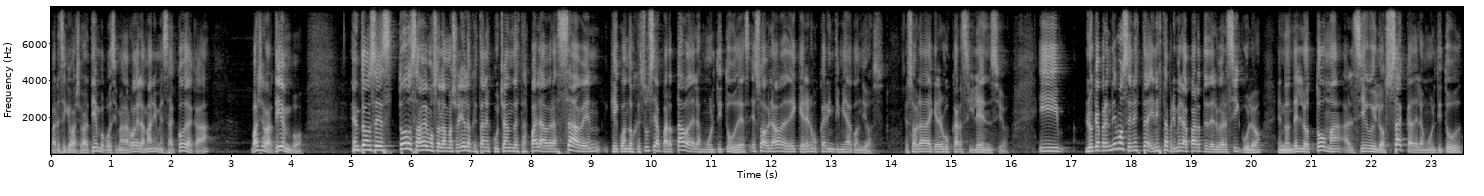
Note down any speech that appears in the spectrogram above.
parece que va a llevar tiempo, porque si me agarró de la mano y me sacó de acá, va a llevar tiempo. Entonces, todos sabemos, o la mayoría de los que están escuchando estas palabras, saben que cuando Jesús se apartaba de las multitudes, eso hablaba de querer buscar intimidad con Dios. Eso hablaba de querer buscar silencio. Y lo que aprendemos en esta, en esta primera parte del versículo, en donde Él lo toma al ciego y lo saca de la multitud,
